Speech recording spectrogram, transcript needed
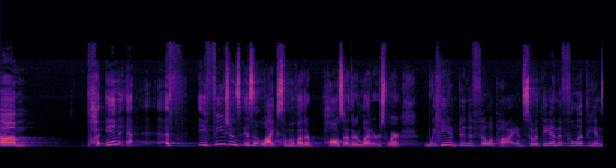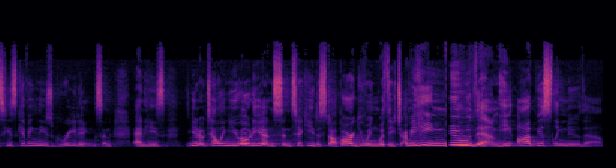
Um, in uh, uh, Ephesians isn't like some of other Paul's other letters where he had been to Philippi. And so at the end of Philippians, he's giving these greetings and, and he's you know, telling Euodia and Syntyche to stop arguing with each I mean, he knew them. He obviously knew them.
